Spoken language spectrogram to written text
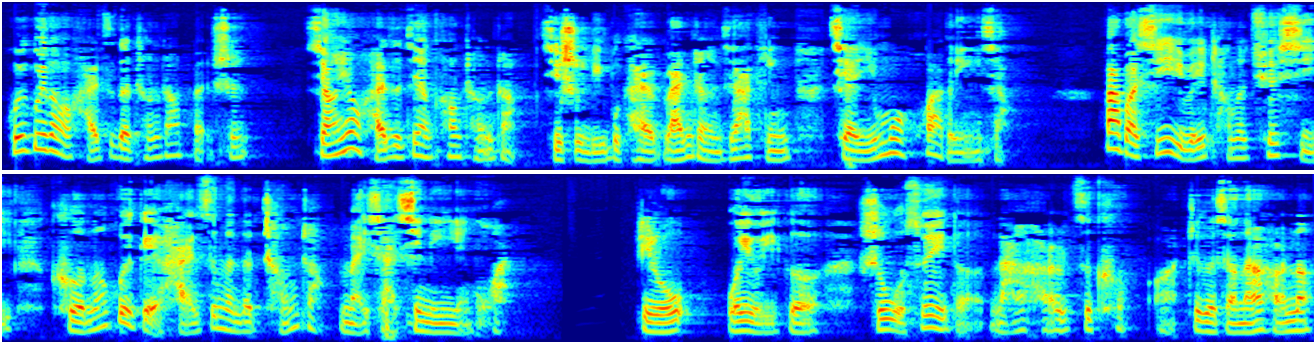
回归到孩子的成长本身。想要孩子健康成长，其实离不开完整家庭潜移默化的影响。爸爸习以为常的缺席，可能会给孩子们的成长埋下心理隐患。比如，我有一个十五岁的男孩自克啊，这个小男孩呢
